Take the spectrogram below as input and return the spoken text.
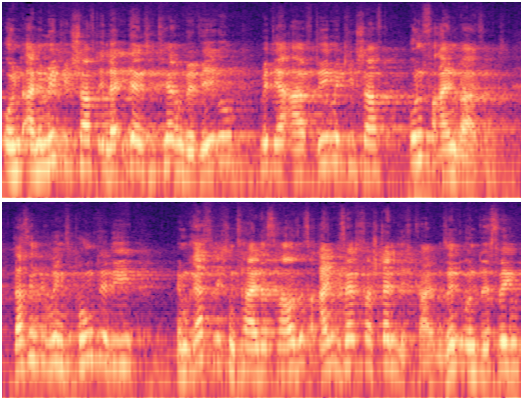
und eine Mitgliedschaft in der identitären Bewegung mit der AfD-Mitgliedschaft unvereinbar sind. Das sind übrigens Punkte, die im restlichen Teil des Hauses eigentlich Selbstverständlichkeiten sind und deswegen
